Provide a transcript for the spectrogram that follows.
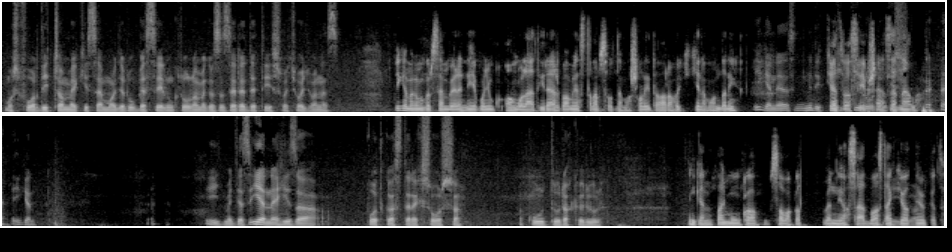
most fordítsam meg, hiszen magyarul beszélünk róla, meg az az eredeti is, vagy hogy van ez? Igen, meg amikor szembe jön egy név mondjuk angol átírásban, ami aztán abszolút nem hasonlít arra, hogy ki kéne mondani. Igen, ez mindig... Kezdve a szép sázernál. Igen. Így megy ez. Ilyen nehéz a podcasterek sorsa a kultúra körül. Igen, nagy munka szavakat venni a szádba, aztán Így kiadni van. őket.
